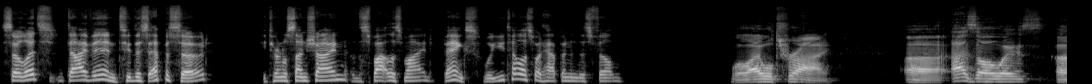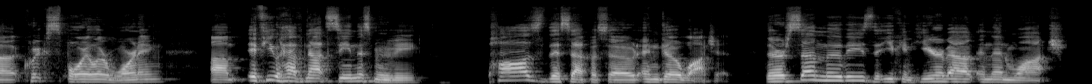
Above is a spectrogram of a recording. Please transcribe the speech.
so let's dive into this episode. Eternal Sunshine of the Spotless Mind. Banks, will you tell us what happened in this film? Well, I will try. Uh, as always, uh, quick spoiler warning. Um, if you have not seen this movie, pause this episode and go watch it. There are some movies that you can hear about and then watch.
